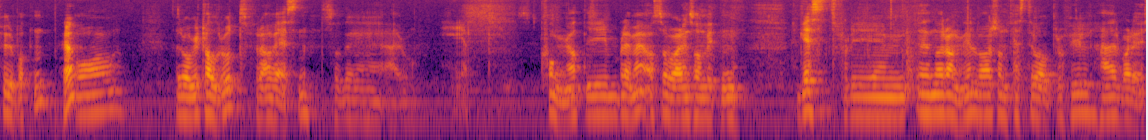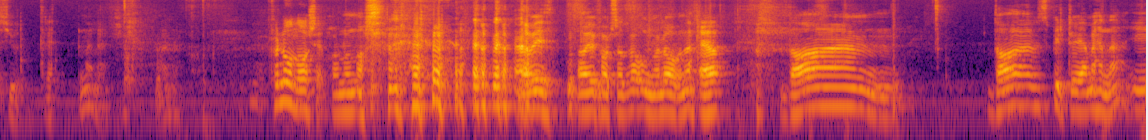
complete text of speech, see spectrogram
Furubotn Ja. og Roger Tallroth fra Vesen. Så det er jo helt konge at de ble med. Og så var det en sånn liten gest, fordi eh, når Ragnhild var sånn festivalprofil her, var det 2013, eller? 2013, eller? For noen år siden. For noen år siden. da, vi, da vi fortsatt var unge og lovende. Ja. Da, da spilte jeg med henne i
